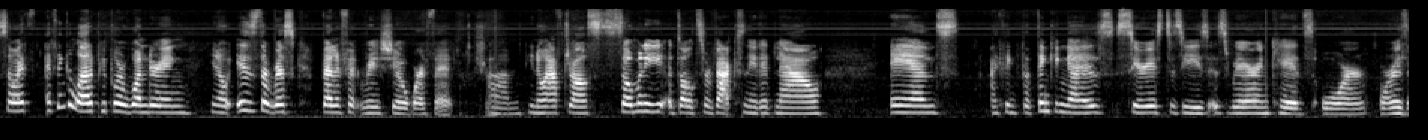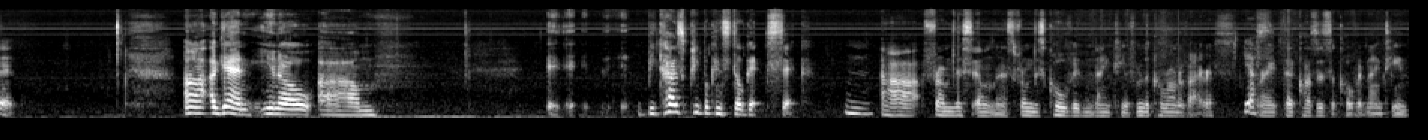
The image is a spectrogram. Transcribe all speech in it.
So I, th- I think a lot of people are wondering, you know, is the risk benefit ratio worth it? Sure. Um, you know, after all, so many adults are vaccinated now, and I think the thinking is serious disease is rare in kids, or or is it? Uh, again, you know, um, it, it, because people can still get sick mm. uh, from this illness, from this COVID 19, from the coronavirus, yes. right, that causes the COVID 19.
